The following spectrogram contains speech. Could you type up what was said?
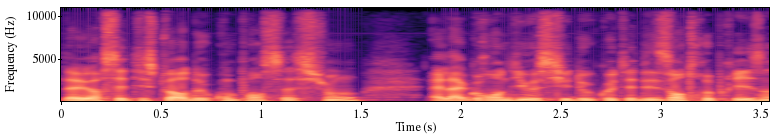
D'ailleurs, cette histoire de compensation, elle a grandi aussi du côté des entreprises.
